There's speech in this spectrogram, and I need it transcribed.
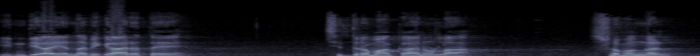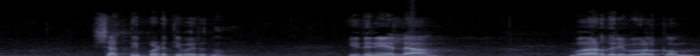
ഇന്ത്യ എന്ന വികാരത്തെ ഛിദ്രമാക്കാനുള്ള ശ്രമങ്ങൾ ശക്തിപ്പെടുത്തി വരുന്നു. ഇതിനെയെല്ലാം വേർതിരിവുകൾക്കും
